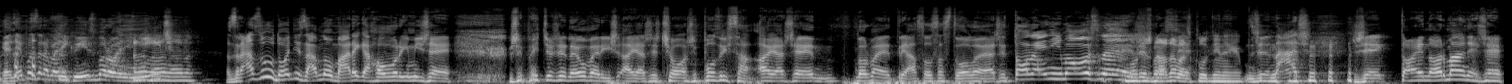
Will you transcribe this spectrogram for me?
ja nepozerám ani Queensboro, ani nič. No, no, no. Zrazu dojde za mnou Marek a hovorí mi, že, že Peťo, že neuveríš. A ja, že čo? A že pozri sa. A ja, že normálne triasol sa stôl. A ja, že to není možné. Môžeš že nadávať kľudne. Že náš, že to je normálne, že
